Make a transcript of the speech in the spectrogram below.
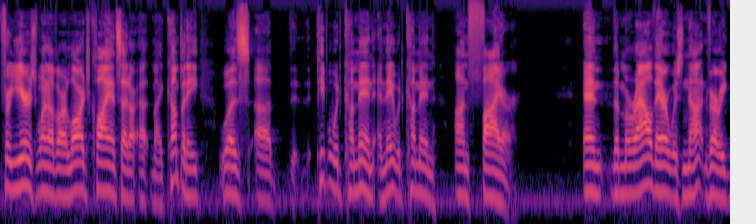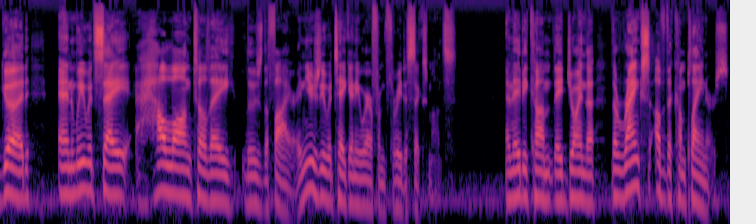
for years, one of our large clients at, our, at my company was uh, people would come in and they would come in on fire. And the morale there was not very good. And we would say, How long till they lose the fire? And usually it would take anywhere from three to six months. And they become, they join the, the ranks of the complainers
